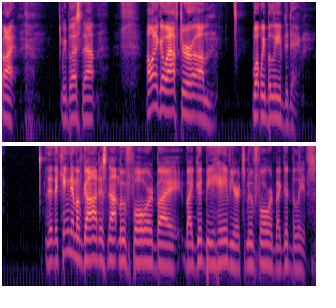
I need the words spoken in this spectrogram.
All right. We bless that. I want to go after um, what we believe today. The, the kingdom of God is not moved forward by, by good behavior, it's moved forward by good beliefs.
